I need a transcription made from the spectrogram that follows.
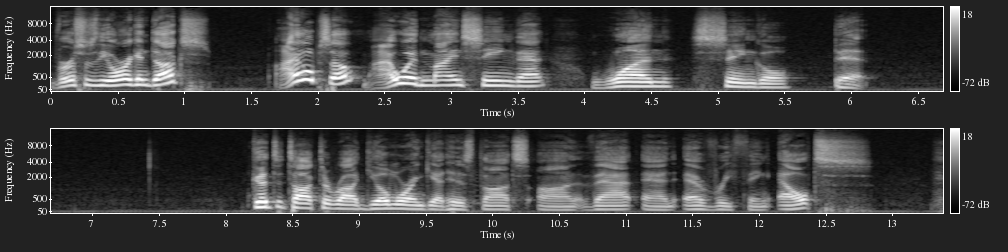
versus the Oregon Ducks? I hope so. I wouldn't mind seeing that one single bit. Good to talk to Rod Gilmore and get his thoughts on that and everything else.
